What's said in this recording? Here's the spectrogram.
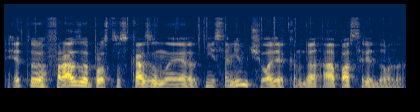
это фраза просто сказанная не самим человеком, да, а опосредованно.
